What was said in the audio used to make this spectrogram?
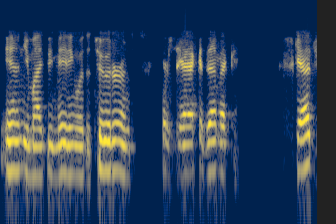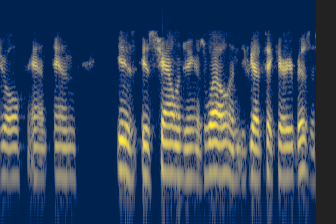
in. You might be meeting with a tutor, and of course the academic schedule and and is is challenging as well, and you've got to take care of your business,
